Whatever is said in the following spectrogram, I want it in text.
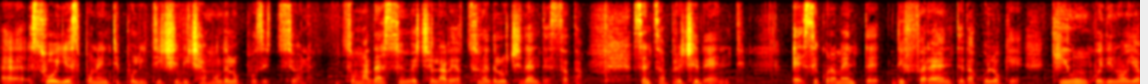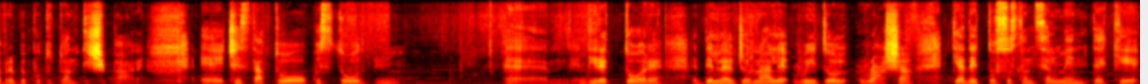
eh, suoi esponenti politici, diciamo, dell'opposizione. Insomma, adesso invece la reazione dell'Occidente è stata senza precedenti. È sicuramente differente da quello che chiunque di noi avrebbe potuto anticipare. Eh, c'è stato questo eh, direttore del giornale Riddle Russia, che ha detto sostanzialmente che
